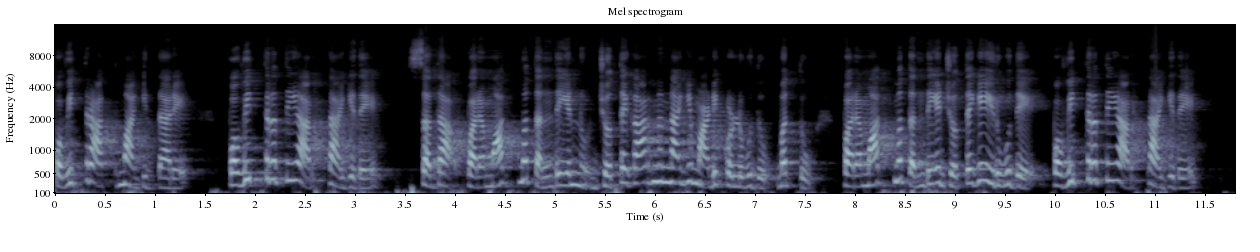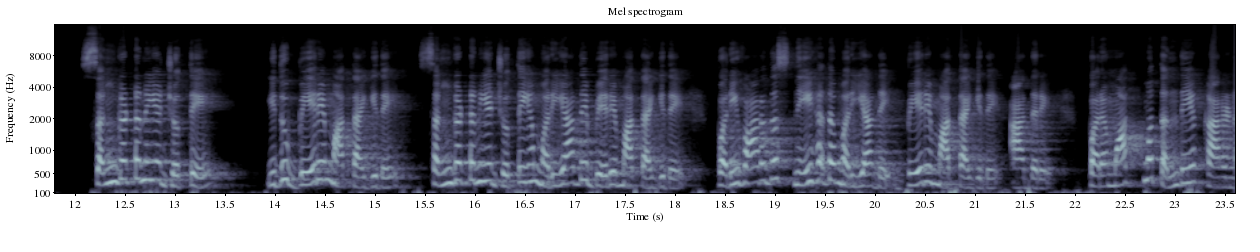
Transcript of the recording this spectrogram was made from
ಪವಿತ್ರ ಆತ್ಮ ಆಗಿದ್ದಾರೆ ಪವಿತ್ರತೆಯ ಅರ್ಥ ಆಗಿದೆ. ಸದಾ ಪರಮಾತ್ಮ ತಂದೆಯನ್ನು ಜೊತೆಗಾರನನ್ನಾಗಿ ಮಾಡಿಕೊಳ್ಳುವುದು ಮತ್ತು ಪರಮಾತ್ಮ ತಂದೆಯ ಜೊತೆಗೆ ಇರುವುದೇ ಪವಿತ್ರತೆಯ ಅರ್ಥ ಆಗಿದೆ. ಸಂಘಟನೆಯ ಜೊತೆ ಇದು ಬೇರೆ ಮಾತಾಗಿದೆ. ಸಂಘಟನೆಯ ಜೊತೆಯ ಮರ್ಯಾದೆ ಬೇರೆ ಮಾತಾಗಿದೆ. ಪರಿವಾರದ ಸ್ನೇಹದ ಮರ್ಯಾದೆ ಬೇರೆ ಮಾತಾಗಿದೆ. ಆದರೆ ಪರಮಾತ್ಮ ತಂದೆಯ ಕಾರಣ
